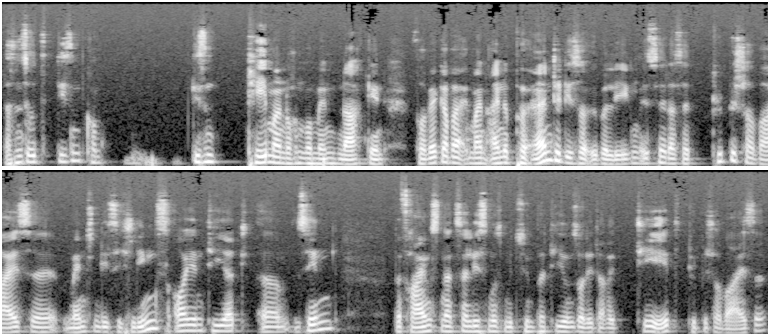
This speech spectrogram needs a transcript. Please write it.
Lassen Sie uns diesem, diesem Thema noch einen Moment nachgehen. Vorweg aber, ich meine, eine Pointe dieser Überlegung ist ja, dass er typischerweise Menschen, die sich linksorientiert äh, sind, Befreiungsnationalismus mit Sympathie und Solidarität typischerweise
